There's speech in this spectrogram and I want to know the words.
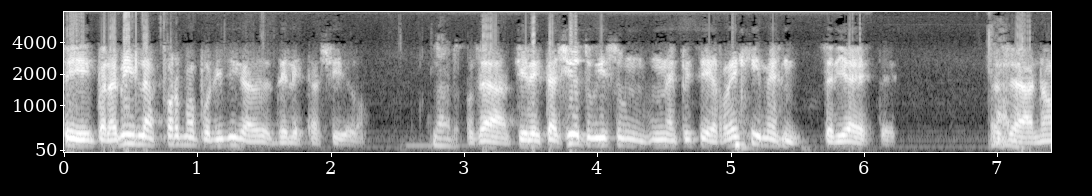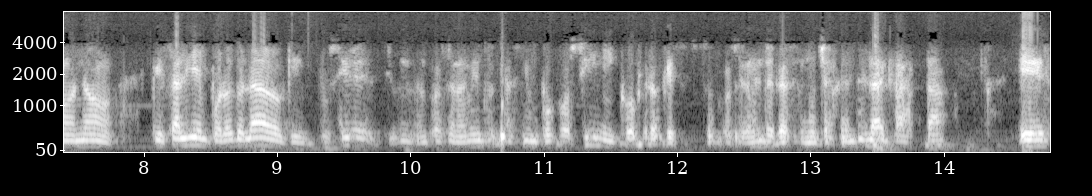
Sí, para mí es la forma política del estallido. Claro. O sea, si el estallido tuviese una especie de régimen, sería este o sea, no, no, que es alguien por otro lado que inclusive un razonamiento casi un poco cínico, pero que es un razonamiento que hace mucha gente en la casta, es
